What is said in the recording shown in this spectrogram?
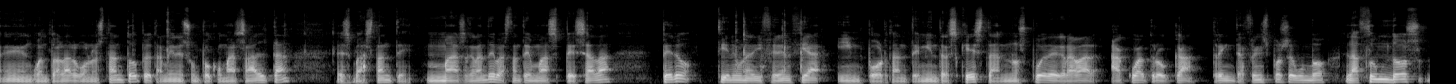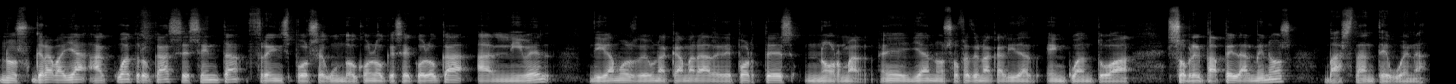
En cuanto a largo no es tanto, pero también es un poco más alta es bastante más grande, bastante más pesada, pero tiene una diferencia importante. Mientras que esta nos puede grabar a 4K 30 frames por segundo, la Zoom 2 nos graba ya a 4K 60 frames por segundo, con lo que se coloca al nivel digamos, de una cámara de deportes normal. ¿eh? ya nos ofrece una calidad en cuanto a, sobre el papel al menos, bastante buena.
